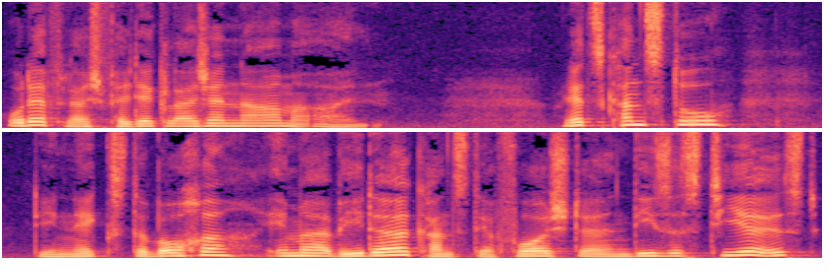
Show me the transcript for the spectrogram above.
Oder vielleicht fällt dir gleich ein Name ein. Und jetzt kannst du die nächste Woche immer wieder, kannst dir vorstellen, dieses Tier ist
